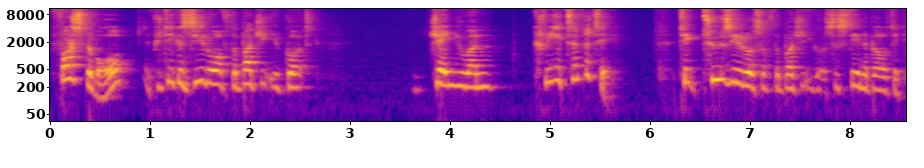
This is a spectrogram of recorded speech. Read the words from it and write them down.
first of all, if you take a zero off the budget, you've got genuine creativity. Take two zeros off the budget, you've got sustainability.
